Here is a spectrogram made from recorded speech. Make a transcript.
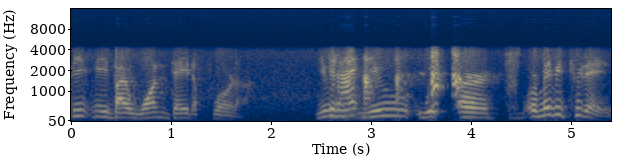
beat me by one day to Florida. You, Did I? You, we, or or maybe two days,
